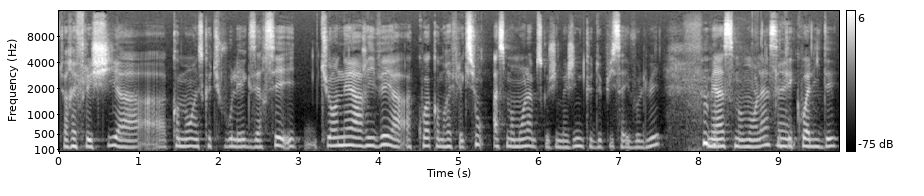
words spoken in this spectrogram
tu as réfléchi à, comment est-ce que tu voulais exercer. Et tu en es arrivé à, quoi comme réflexion à ce moment-là, parce que j'imagine que depuis ça a évolué. Mais à ce moment-là, c'était quoi l'idée?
